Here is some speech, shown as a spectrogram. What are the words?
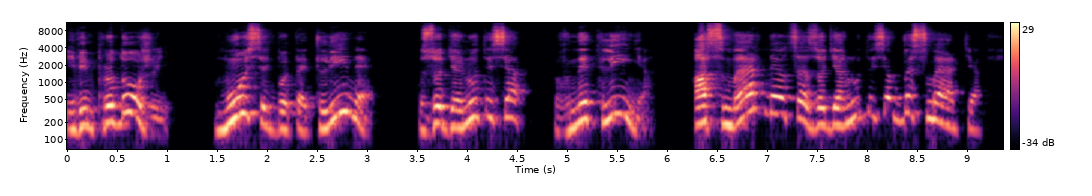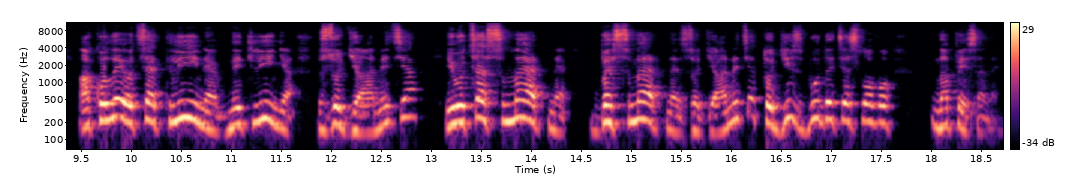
І він продовжує: мусить бо те тліне зодягнутися в нетління, а смертне оце зодягнутися в безсмертя. А коли оце тліне в нетління зодягнеться, і оце смертне, безсмертне зодягнеться, тоді збудеться слово написане:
